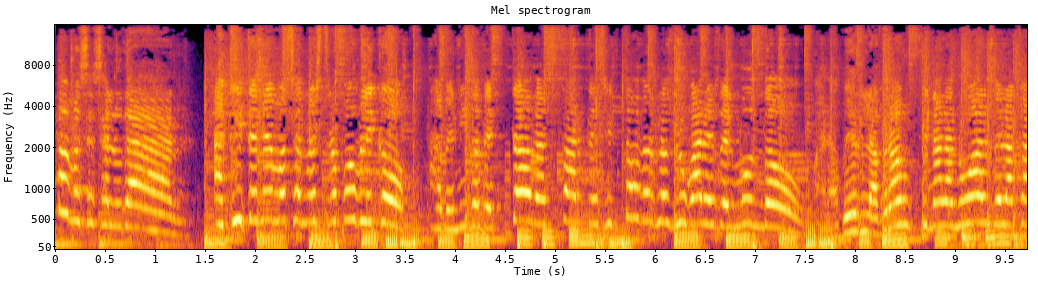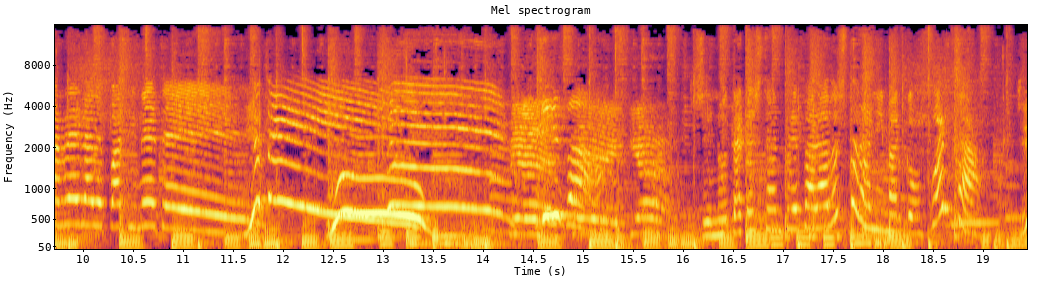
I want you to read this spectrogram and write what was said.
Vamos a saludar. Aquí tenemos a nuestro público. Ha venido de todas partes y todos los lugares del mundo para ver la gran final anual de la carrera de patinete. ¡Yupi! ¡Viva! Se nota que están preparados para animar con fuerza. ¡Sí!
